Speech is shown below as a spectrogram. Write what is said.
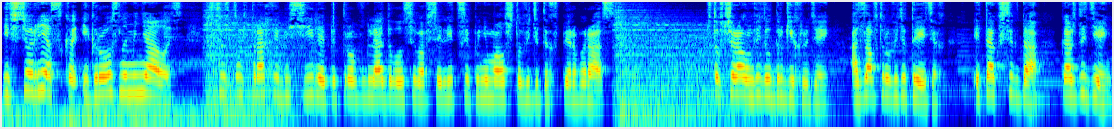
и все резко и грозно менялось. С чувством страха и бессилия Петров вглядывался во все лица и понимал, что видит их в первый раз. Что вчера он видел других людей, а завтра увидит третьих. И так всегда, каждый день,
